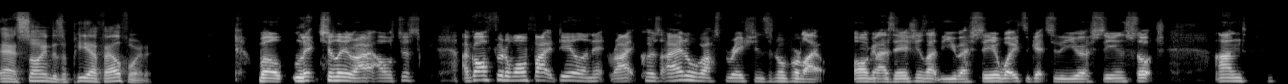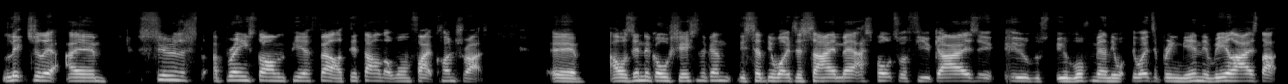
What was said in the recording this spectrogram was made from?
uh, signed as a PFL fighter? Well, literally, right. I was just I got offered a one fight deal in it, right? Because I had other aspirations and other like organizations like the UFC. I wanted to get to the UFC and such. And literally, I um, as soon as I I brainstormed the PFL, I did that on that one fight contract. Um, I was in negotiations again. They said they wanted to sign me. I spoke to a few guys who who, loved me and they, they wanted to bring me in. They realized that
